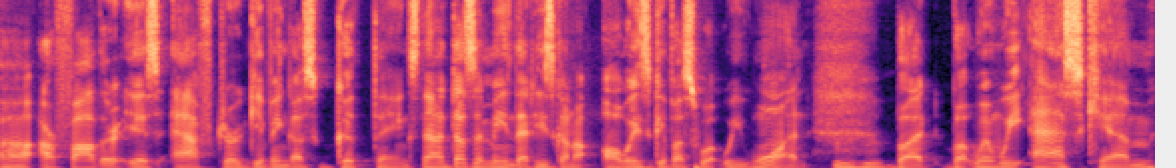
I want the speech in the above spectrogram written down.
Uh, our Father is after giving us good things. Now, it doesn't mean that He's going to always give us what we want, mm-hmm. but but when we ask Him,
